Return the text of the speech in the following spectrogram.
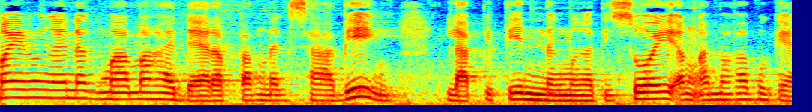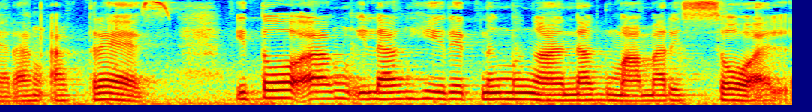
May mga nagmamahadera pang nagsabing lapitin ng mga tisoy ang ama kabugerang aktres. Ito ang ilang hirit ng mga nagmamarisol.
